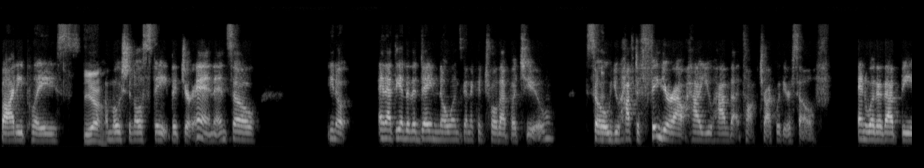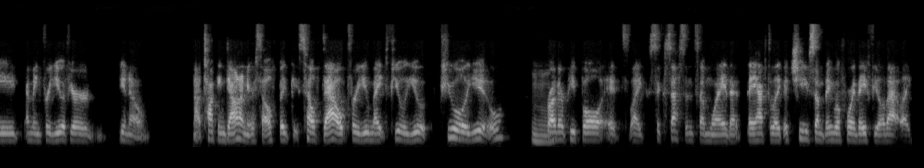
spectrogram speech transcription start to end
body place yeah emotional state that you're in and so you know and at the end of the day no one's going to control that but you. So you have to figure out how you have that talk track with yourself. And whether that be i mean for you if you're you know not talking down on yourself but self-doubt for you might fuel you fuel you. Mhm. for other people it's like success in some way that they have to like achieve something before they feel that like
